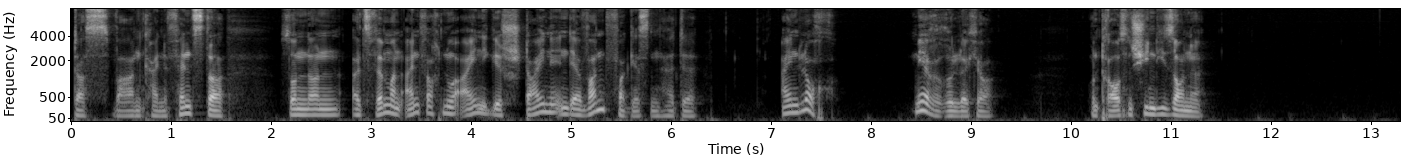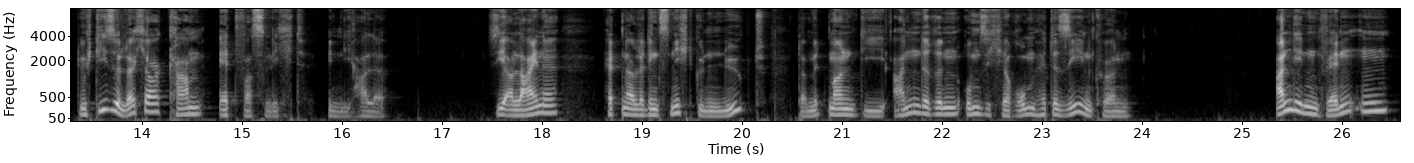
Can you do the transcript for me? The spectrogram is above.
das waren keine Fenster, sondern als wenn man einfach nur einige Steine in der Wand vergessen hätte. Ein Loch. Mehrere Löcher. Und draußen schien die Sonne. Durch diese Löcher kam etwas Licht in die Halle. Sie alleine hätten allerdings nicht genügt, damit man die anderen um sich herum hätte sehen können. An den Wänden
